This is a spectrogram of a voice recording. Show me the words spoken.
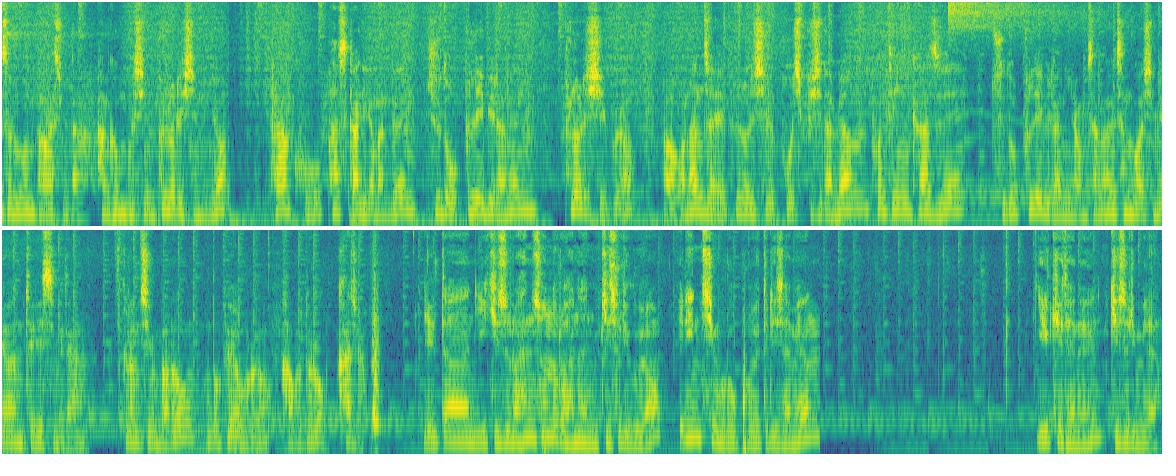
안녕하세요 여러분 반갑습니다. 방금 보신 flourish는요 프랑코 파스칼리가 만든 Judo flip이라는 flourish고요. 어, 원작자의 flourish를 보고 싶으시다면 Fontaine Cards의 Judo flip이라는 영상을 참고하시면 되겠습니다. 그럼 지금 바로 한번 배워보러 가보도록 하죠. 일단 이 기술은 한 손으로 하는 기술이고요. 1인칭으로 보여드리자면 이렇게 되는 기술입니다.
